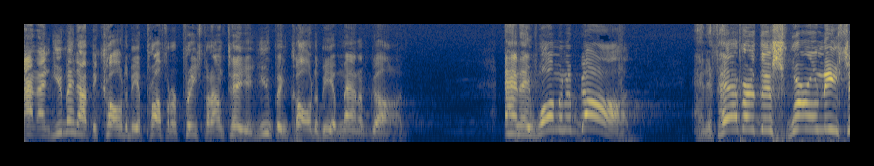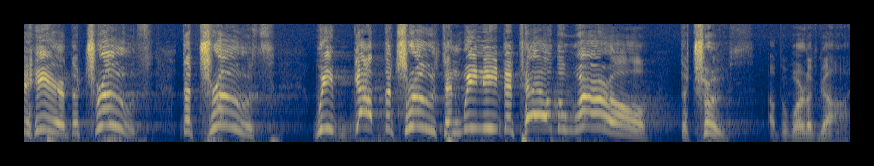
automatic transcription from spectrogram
and, and you may not be called to be a prophet or priest, but I'll tell you, you've been called to be a man of God and a woman of God. And if ever this world needs to hear the truth, the truth, we've got the truth, and we need to tell the world the truth of the Word of God.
